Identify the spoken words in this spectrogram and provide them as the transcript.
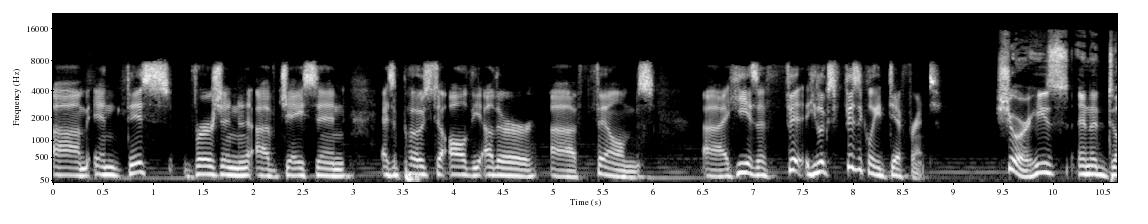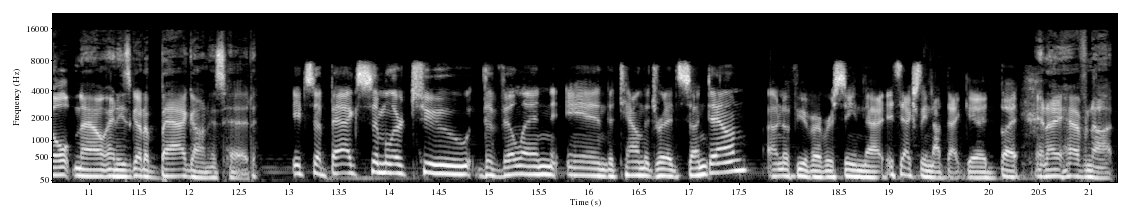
um, in this version of Jason as opposed to all the other uh, films. Uh, he is a fi- he looks physically different. Sure, he's an adult now and he's got a bag on his head. It's a bag similar to the villain in the town that dreaded sundown. I don't know if you've ever seen that. It's actually not that good, but And I have not.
